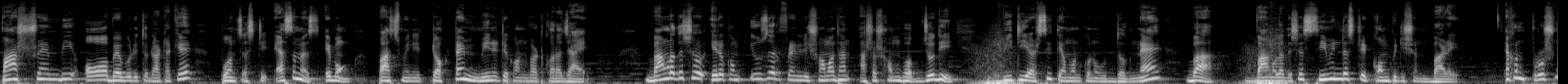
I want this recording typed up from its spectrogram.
পাঁচশো এমবি অব্যবহৃত ডাটাকে পঞ্চাশটি এস এম এস এবং পাঁচ মিনিট টক টাইম মিনিটে কনভার্ট করা যায়। বাংলাদেশেও এরকম ইউজার ফ্রেন্ডলি সমাধান আসা সম্ভব যদি বিটিআরসি তেমন কোনো উদ্যোগ নেয় বা বাংলাদেশের সিম ইন্ডাস্ট্রি কম্পিটিশন বাড়ে। এখন প্রশ্ন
